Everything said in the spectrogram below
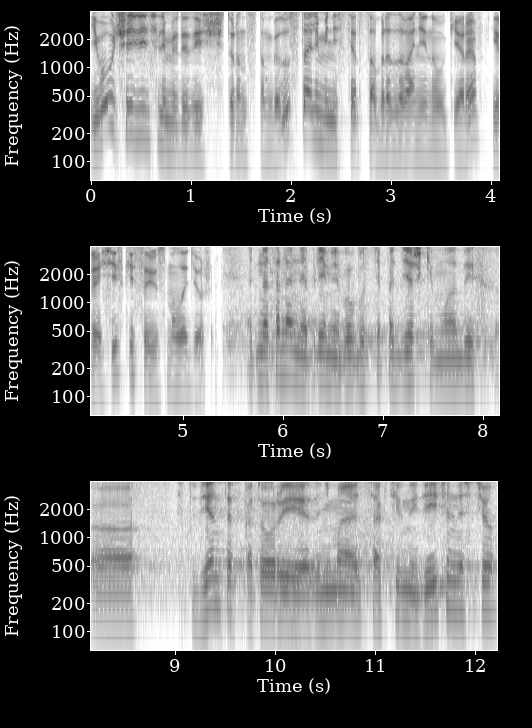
Его учредителями в 2014 году стали Министерство образования и науки РФ и Российский союз молодежи. Это национальная премия в области поддержки молодых э, студентов, которые занимаются активной деятельностью,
